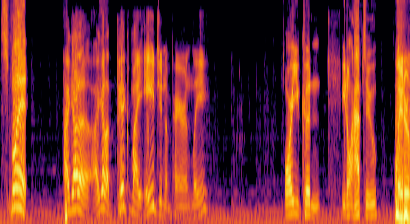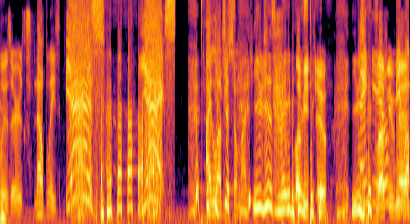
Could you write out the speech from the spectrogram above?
Split! I gotta. I gotta pick my agent apparently. Or you couldn't. You don't have to. Later, losers. No, please. Yes! yes! I love you just, so much. You just made Love his you day. too. You, Thank just, you. Love you, man.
